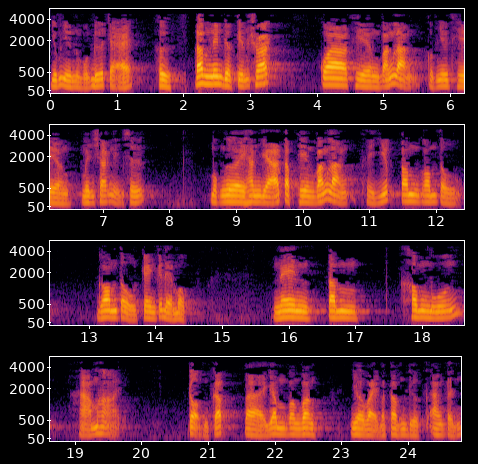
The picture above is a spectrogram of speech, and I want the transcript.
giống như một đứa trẻ hư. Tâm nên được kiểm soát qua thiền vắng lặng cũng như thiền minh sát niệm xứ. Một người hành giả tập thiền vắng lặng thì giúp tâm gom tụ gom tụ trên cái đề mục. Nên tâm không muốn hãm hại, trộm cắp, tà dâm, vân vân. Nhờ vậy mà tâm được an tĩnh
